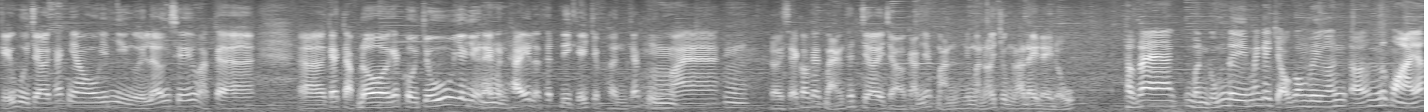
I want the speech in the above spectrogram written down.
kiểu vui chơi khác nhau giống như người lớn xíu hoặc ờ, ờ, các cặp đôi các cô chú giống như nãy Ừ. mình thấy là thích đi kiểu chụp hình các vườn Ừ. hoa ừ. rồi sẽ có các bạn thích chơi trò cảm giác mạnh nhưng mà nói chung là ở đây đầy đủ thật ra mình cũng đi mấy cái chỗ công viên ở ở nước ngoài á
